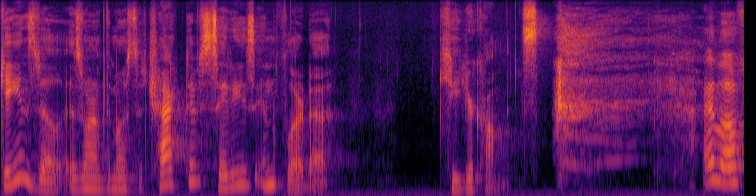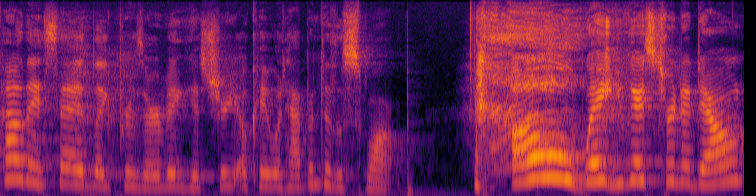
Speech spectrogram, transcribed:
Gainesville is one of the most attractive cities in Florida. Cue your comments. I love how they said like preserving history. Okay, what happened to the swamp? oh wait, you guys turned it down,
